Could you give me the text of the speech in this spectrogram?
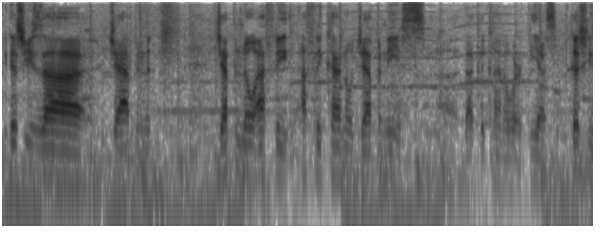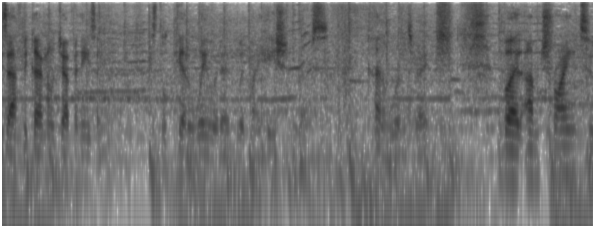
Because she's uh, Japan, Japano Afri Africano Japanese, uh, that could kind of work. Yes, because she's Africano Japanese, I still get away with it with my Haitian lips. Kind of works, right? But I'm trying to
